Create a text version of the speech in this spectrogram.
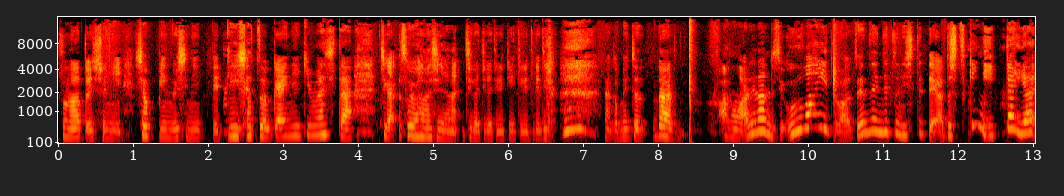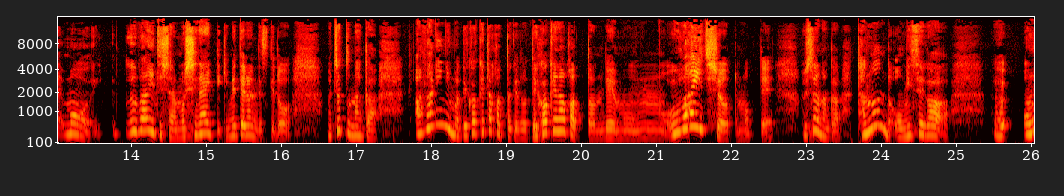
その後一緒にショッピングしに行って T シャツを買いに行きました。違うそういう話じゃない。違う違う違う違う違う違う。違うなんかめっちゃだあのあれなんですよ。ウーバーイーツは全然実にしてて私月に1回やもうウーバーイーツしたらもうしないって決めてるんですけどちょっとなんかあまりにも出かけたかったけど出かけなかったんでもうウーバーイーツしようと思って。そしたらなんか頼んだお店が思い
